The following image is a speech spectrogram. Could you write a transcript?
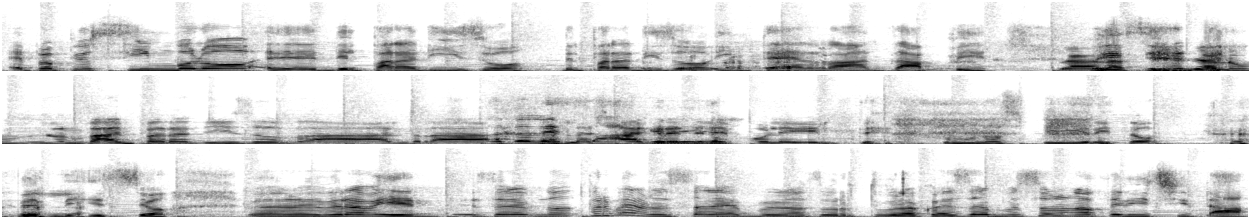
è proprio simbolo eh, del paradiso, del paradiso in terra, Zappi. La, la Silvia non, non, va in paradiso, ma andrà alla sagra delle polente, come uno spirito. Bellissimo, eh, veramente. Sarebbe, non, per me non sarebbe una tortura questa, sarebbe solo una felicità.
